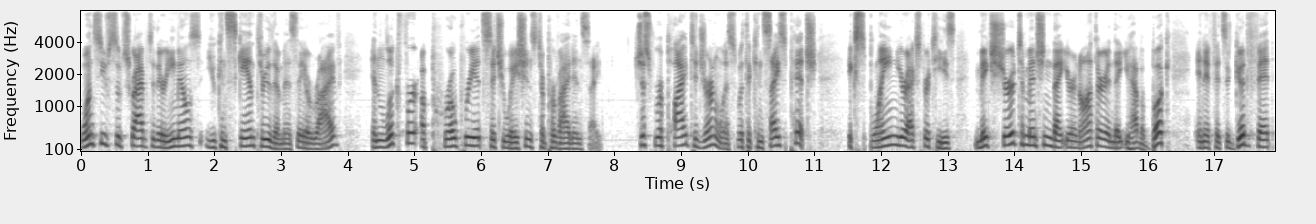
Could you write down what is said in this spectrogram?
Once you've subscribed to their emails, you can scan through them as they arrive and look for appropriate situations to provide insight. Just reply to journalists with a concise pitch. Explain your expertise. Make sure to mention that you're an author and that you have a book. And if it's a good fit,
